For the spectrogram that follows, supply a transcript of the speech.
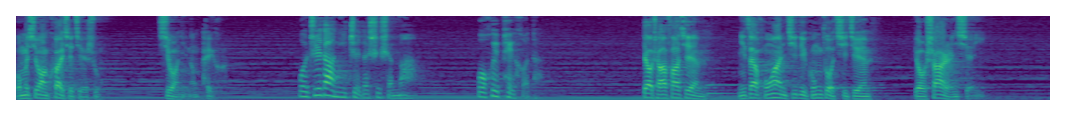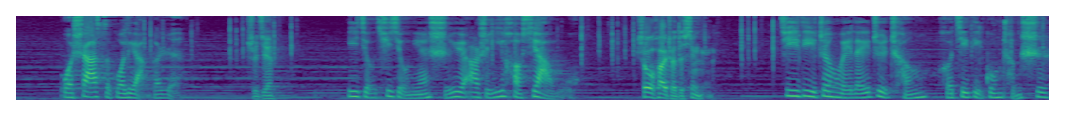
我们希望快些结束。希望你能配合。我知道你指的是什么，我会配合的。调查发现你在红岸基地工作期间有杀人嫌疑。我杀死过两个人。时间：一九七九年十月二十一号下午。受害者的姓名：基地政委雷志成和基地工程师，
